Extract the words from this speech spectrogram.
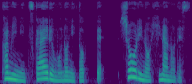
神に仕える者にとって勝利の日なのです。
